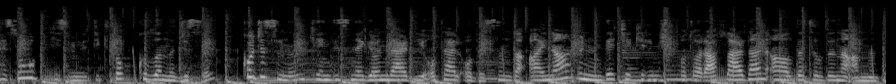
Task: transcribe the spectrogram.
Hesouk isimli TikTok kullanıcısı, kocasının kendisine gönderdiği otel odasında ayna önünde çekilmiş fotoğraflardan aldatıldığını anladı.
